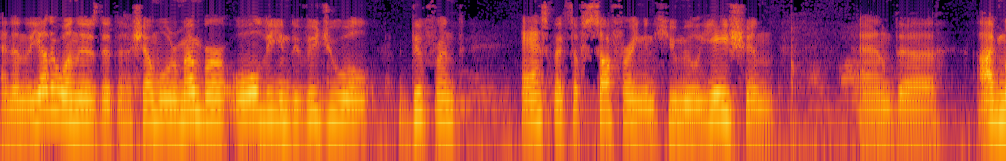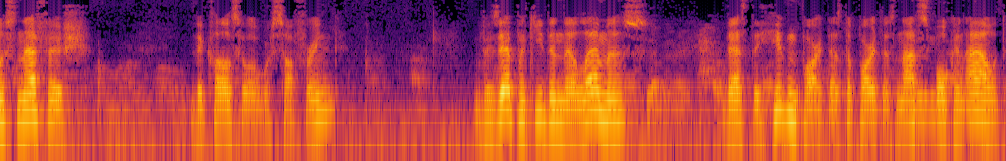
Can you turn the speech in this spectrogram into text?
And then the other one is that Hashem will remember all the individual different aspects of suffering and humiliation and uh, agmas nefesh the Klal were suffering. That's the hidden part. That's the part that's not spoken out.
